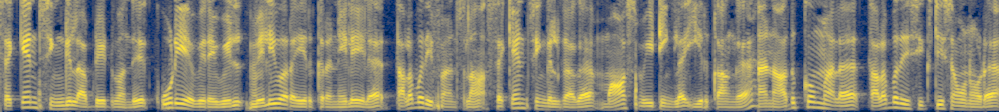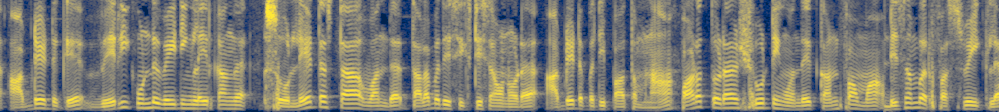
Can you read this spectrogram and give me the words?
செகண்ட் சிங்கிள் அப்டேட் வந்து கூடிய விரைவில் வெளிவர இருக்கிற நிலையில் தளபதி ஃபேன்ஸ்லாம் செகண்ட் சிங்கிள்காக மாஸ் வெயிட்டிங்கில் இருக்காங்க. அண்ட் அதுக்கும் மேலே தளபதி சிக்ஸ்டி செவனோட அப்டேட்டுக்கு வெறி கொண்டு வெயிட்டிங்கில் இருக்காங்க. ஸோ லேட்டஸ்ட்டாக வந்த தளபதி சிக்ஸ்டி செவனோட அப்டேட்டை பற்றி பார்த்தோம்னா படத்தோட ஷூட்டிங் வந்து கன்ஃபார்மாக டிசம்பர் ஃபர்ஸ்ட் வீக்கில்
